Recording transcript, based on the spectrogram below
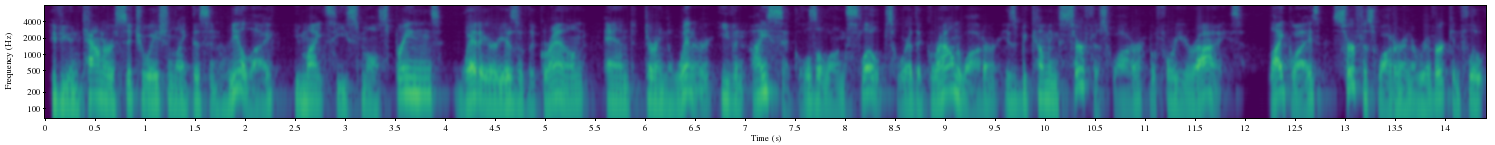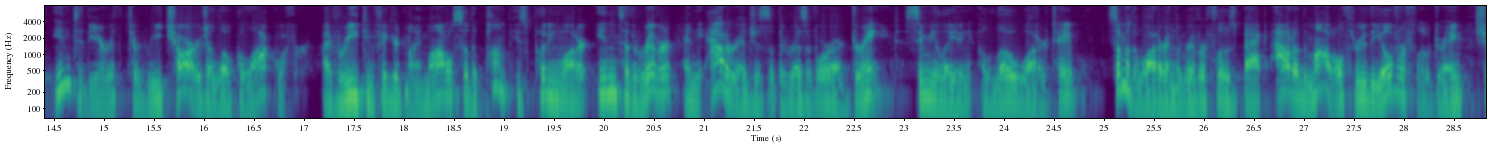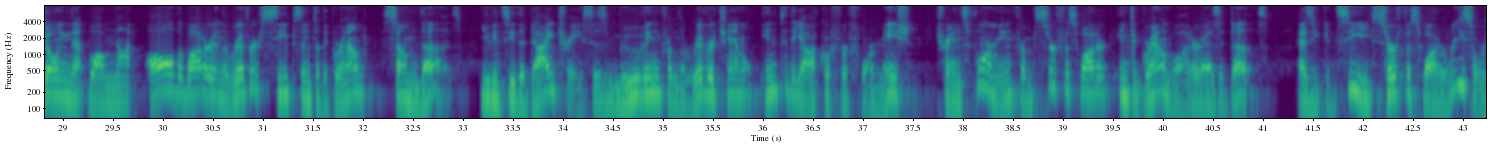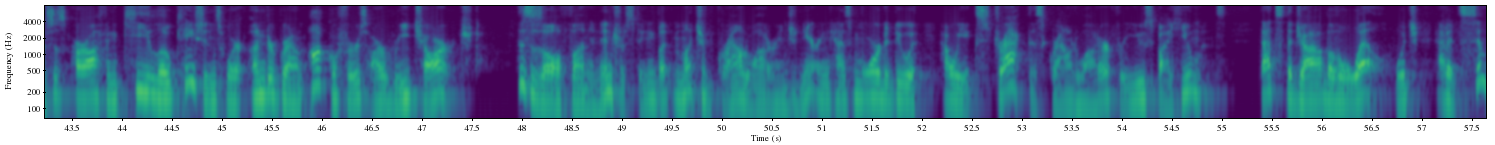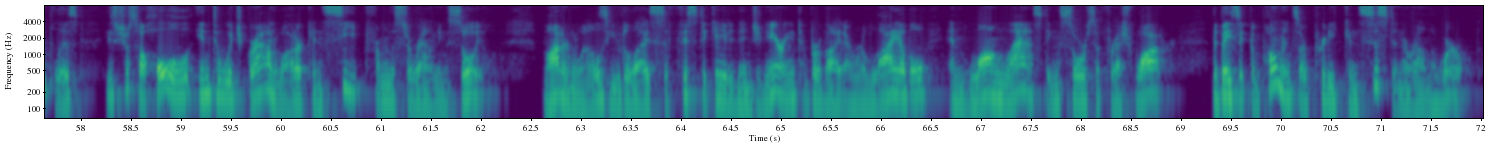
If you encounter a situation like this in real life, you might see small springs, wet areas of the ground, and during the winter, even icicles along slopes where the groundwater is becoming surface water before your eyes. Likewise, surface water in a river can flow into the earth to recharge a local aquifer. I've reconfigured my model so the pump is putting water into the river and the outer edges of the reservoir are drained, simulating a low water table. Some of the water in the river flows back out of the model through the overflow drain, showing that while not all the water in the river seeps into the ground, some does. You can see the dye traces moving from the river channel into the aquifer formation, transforming from surface water into groundwater as it does. As you can see, surface water resources are often key locations where underground aquifers are recharged. This is all fun and interesting, but much of groundwater engineering has more to do with how we extract this groundwater for use by humans. That's the job of a well, which at its simplest is just a hole into which groundwater can seep from the surrounding soil. Modern wells utilize sophisticated engineering to provide a reliable and long-lasting source of fresh water. The basic components are pretty consistent around the world.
